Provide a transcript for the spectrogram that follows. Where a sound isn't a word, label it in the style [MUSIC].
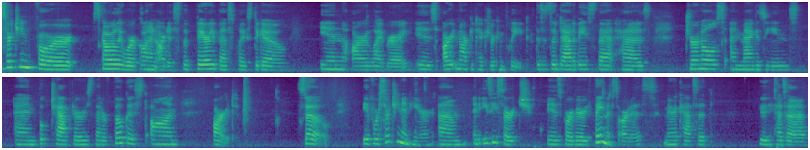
searching for scholarly work on an artist, the very best place to go in our library is Art and Architecture Complete. This is a database that has journals and magazines and book chapters that are focused on art. So if we're searching in here, um, an easy search is for a very famous artist, Mary Cassatt, who has a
